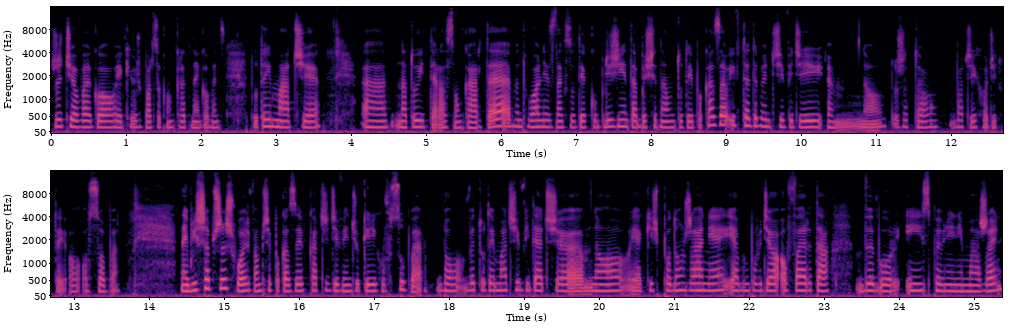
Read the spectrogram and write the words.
życiowego, jakiegoś bardzo konkretnego, więc tutaj macie e, na tu i teraz tą kartę, ewentualnie znak zodiaku bliźnięta by się nam tutaj pokazał i wtedy będziecie wiedzieli, no, że to bardziej chodzi tutaj o osobę. Najbliższa przyszłość Wam się pokazuje w karcie dziewięciu kielichów, super, bo Wy tutaj macie widać e, no, jakieś podążanie, ja bym powiedziała oferta, wybór i spełnienie marzeń.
